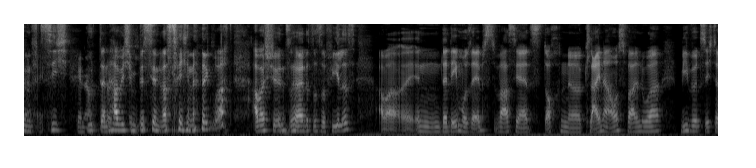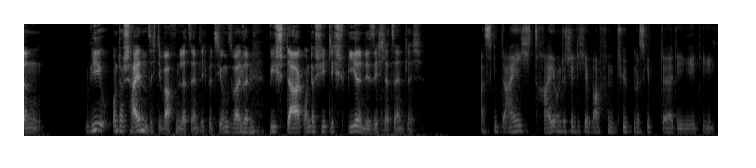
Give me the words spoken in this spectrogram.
äh, 50. genau, Gut, dann habe ich ein 50. bisschen was durcheinander gebracht. Aber schön zu hören, dass es so viel ist. Aber äh, in der Demo selbst war es ja jetzt doch eine kleine Auswahl nur. Wie wird sich dann, wie unterscheiden sich die Waffen letztendlich, beziehungsweise Mhm. wie stark unterschiedlich spielen die sich letztendlich? Also es gibt eigentlich drei unterschiedliche Waffentypen. Es gibt äh, die, die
